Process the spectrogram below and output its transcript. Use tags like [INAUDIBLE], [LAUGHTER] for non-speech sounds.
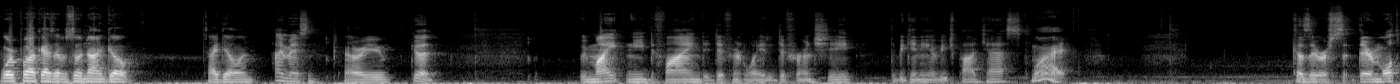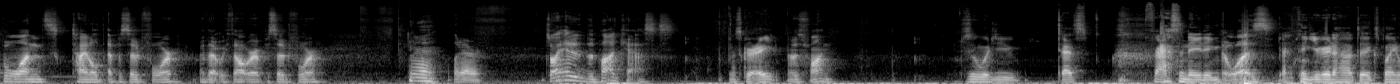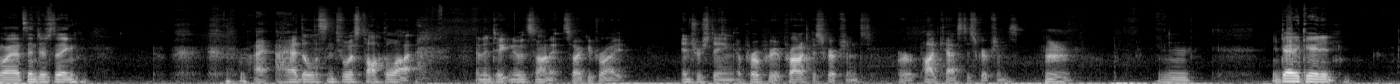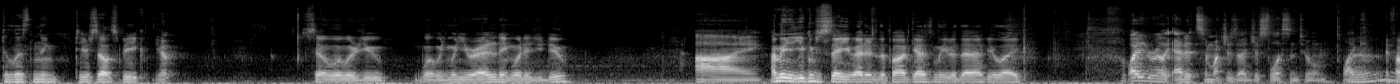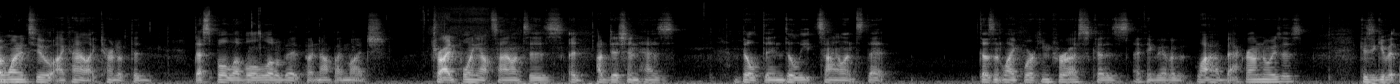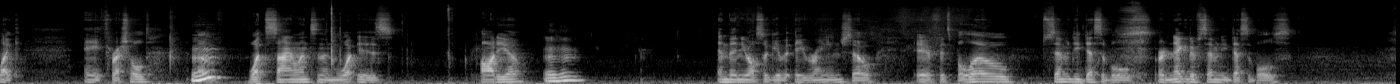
War Podcast episode nine. Go. Hi, Dylan. Hi, Mason. How are you? Good. We might need to find a different way to differentiate the beginning of each podcast Why? because there were there are multiple ones titled episode four or that we thought were episode four. Eh, whatever. So I edited the podcasts. That's great. It was fun. So, would you? That's fascinating. [LAUGHS] It was. I think you're gonna have to explain why that's interesting. I, I had to listen to us talk a lot and then take notes on it so I could write interesting, appropriate product descriptions or podcast descriptions. Hmm. You're, you're dedicated to listening to yourself speak. Yep. So, what would you? What when you were editing? What did you do? I I mean, you can just say you edited the podcast and leave it at that if you like. Well, I didn't really edit so much as I just listened to them. Like, if I Oh. wanted to, I kind of like turned up the decibel level a little bit, but not by much. Tried pulling out silences. Audition has built-in delete silence that doesn't like working for us because I think we have a lot of background noises. Because you give it like a threshold of Mhm. what's silence and then what is audio, Mm-hmm. and then you also give it a range. So if it's below 70 decibels or negative 70 decibels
